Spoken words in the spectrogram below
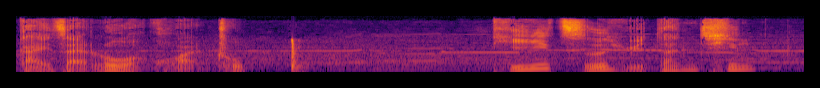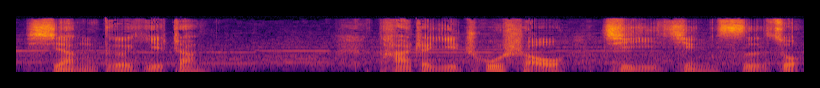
盖在落款处。题词与丹青相得益彰，他这一出手，技惊四座。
